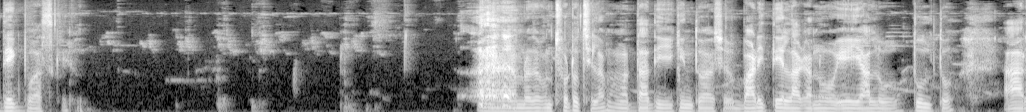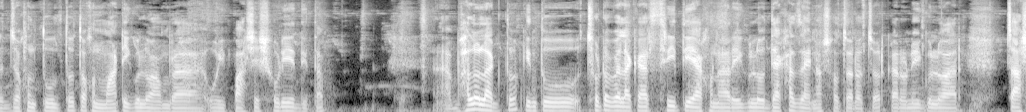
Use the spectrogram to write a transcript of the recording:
দেখব আজকে। আমরা যখন ছোট ছিলাম, আমার দাদি কিন্তু বাড়িতে লাগানো এই আলু তুলতো। আর যখন তুলতো, তখন মাটিগুলো আমরা ওই পাশে সরিয়ে দিতাম। ভালো লাগতো, কিন্তু ছোটোবেলাকার স্মৃতি এখন আর এগুলো দেখা যায় না সচরাচর, কারণ এগুলো আর চাষ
